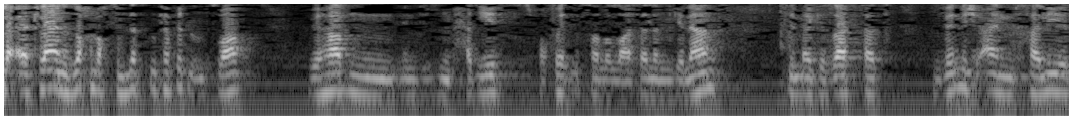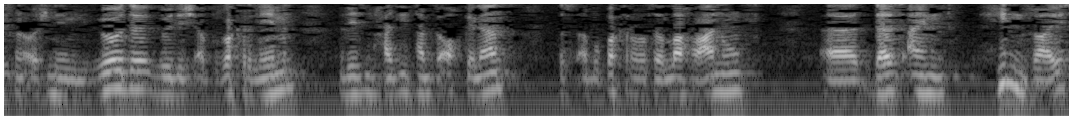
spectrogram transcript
Äh, Kleine Sache noch zum letzten Kapitel und zwar, wir haben in diesem Hadith des Propheten sallallahu alaihi wasallam gelernt, dem er gesagt hat, wenn ich einen Khalil von euch nehmen würde, würde ich Abu Bakr nehmen. In diesem Hadith haben wir auch gelernt, dass Abu Bakr anhu, äh, da ist ein Hinweis,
